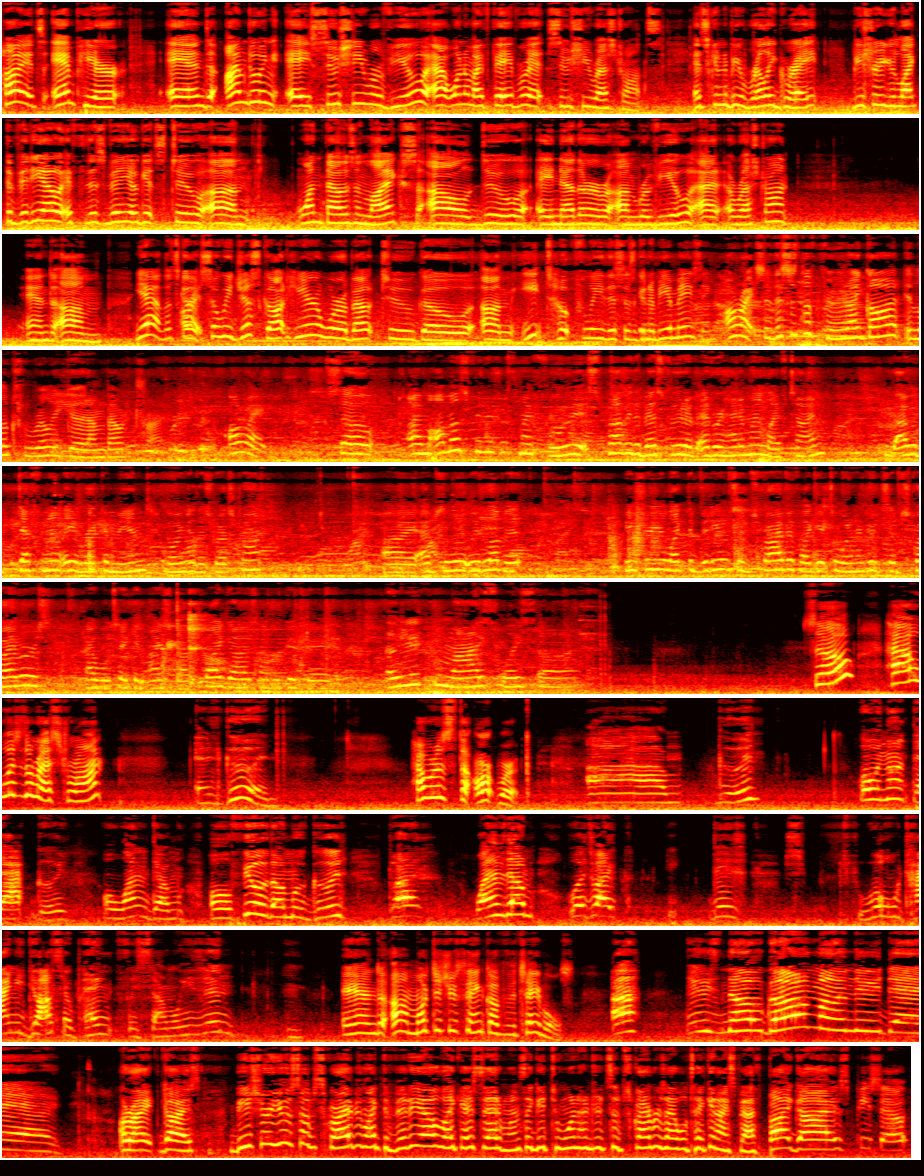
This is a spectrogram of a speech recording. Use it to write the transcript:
Hi, it's Amp here, and I'm doing a sushi review at one of my favorite sushi restaurants. It's gonna be really great. Be sure you like the video. If this video gets to um, 1,000 likes, I'll do another um, review at a restaurant. And um, yeah, let's go. All right, so we just got here. We're about to go um, eat. Hopefully this is gonna be amazing. All right, so this is the food I got. It looks really good. I'm about to try All right, so I'm almost finished with my food. It's probably the best food I've ever had in my lifetime. I would definitely recommend going to this restaurant. I absolutely love it. Be sure you like the video, subscribe. If I get to 100 subscribers, I will take an ice bath. Bye guys, have a good day. I use my soy sauce. So, how was the restaurant? It was good. How was the artwork? Um, good. Well, not that good. Well, one of them, well, a few of them were good, but one of them was like this little tiny dots of paint for some reason. And um, what did you think of the tables? Ah, uh, there's no gum under there. All right, guys, be sure you subscribe and like the video. Like I said, once I get to 100 subscribers, I will take an ice bath. Bye, guys. Peace out.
